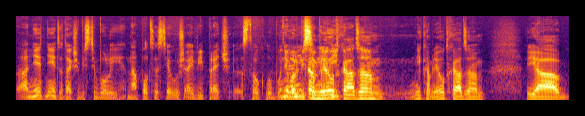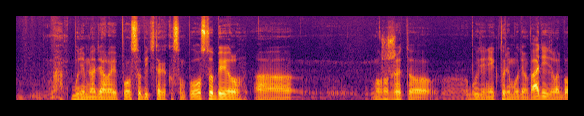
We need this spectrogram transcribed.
A nie, nie je to tak, že by ste boli na polceste už aj vy preč z toho klubu? Neboli ja, by ste prvý? neodchádzam, nikam neodchádzam. Ja budem naďalej pôsobiť tak, ako som pôsobil. A možno, že to bude niektorým ľuďom vadiť, lebo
